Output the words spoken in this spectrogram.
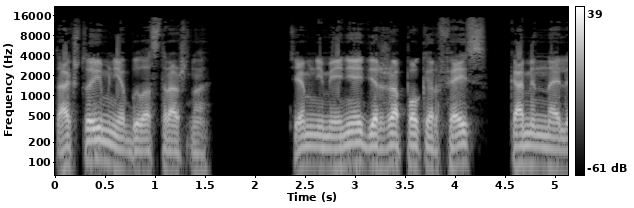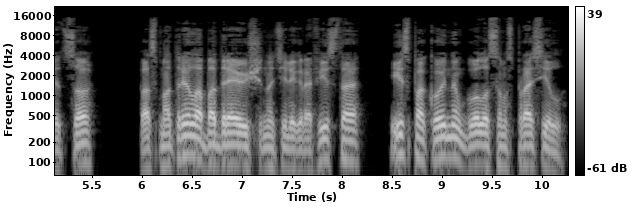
так что и мне было страшно. Тем не менее, держа покер-фейс, каменное лицо, посмотрел ободряюще на телеграфиста и спокойным голосом спросил.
